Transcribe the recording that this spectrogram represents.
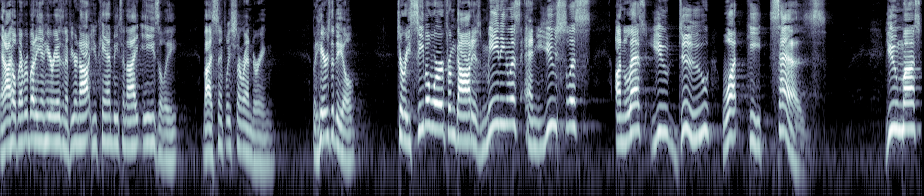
And I hope everybody in here is. And if you're not, you can be tonight easily by simply surrendering. But here's the deal to receive a word from God is meaningless and useless unless you do what He says. You must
